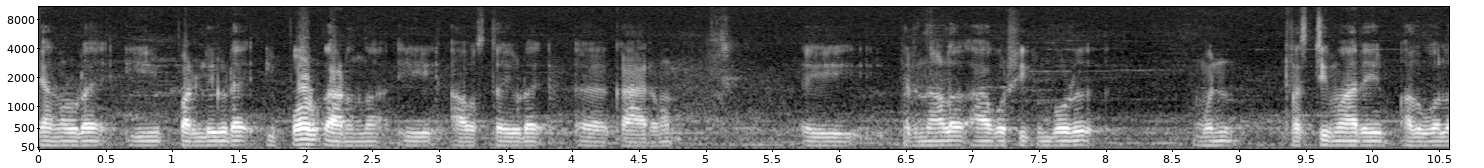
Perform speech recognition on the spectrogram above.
ഞങ്ങളുടെ ഈ പള്ളിയുടെ ഇപ്പോൾ കാണുന്ന ഈ അവസ്ഥയുടെ കാരണം. ഈ പെരുന്നാൾ ആഘോഷിക്കുമ്പോൾ മുൻ ട്രസ്റ്റിമാരെയും അതുപോലെ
